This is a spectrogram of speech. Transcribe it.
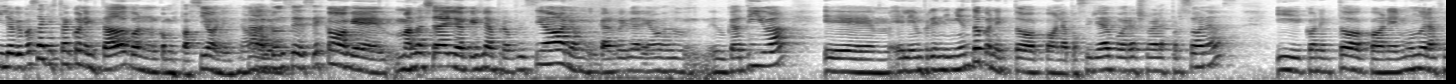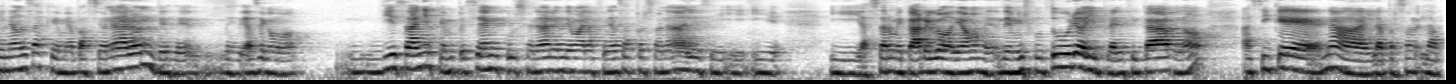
Y lo que pasa es que está conectado con, con mis pasiones, ¿no? Claro. Entonces es como que más allá de lo que es la profesión o mi carrera, digamos, educativa, eh, el emprendimiento conectó con la posibilidad de poder ayudar a las personas y conectó con el mundo de las finanzas que me apasionaron desde, desde hace como 10 años que empecé a incursionar en tema de las finanzas personales y, y- y- y hacerme cargo, digamos, de, de mi futuro y planificar, ¿no? Así que nada, la, persona, la,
